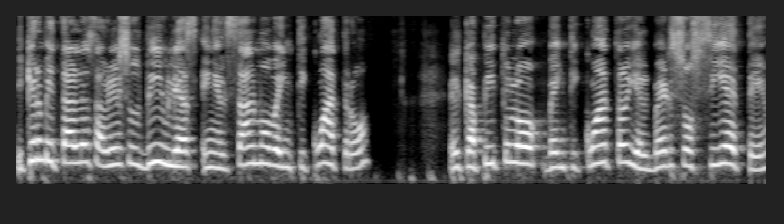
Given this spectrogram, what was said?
Y quiero invitarles a abrir sus Biblias en el Salmo 24, el capítulo 24 y el verso 7.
